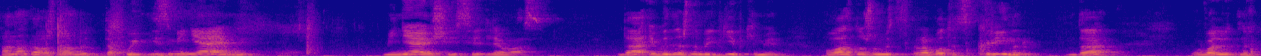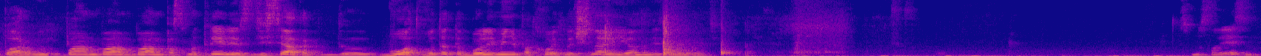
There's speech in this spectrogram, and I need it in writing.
она должна быть такой изменяемой, меняющейся для вас. Да, и вы должны быть гибкими. У вас должен быть работать скринер, да, валютных пар. Вы бам-бам-бам посмотрели с десяток, вот, вот это более-менее подходит, начинаю ее анализировать. Смысл ясен?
